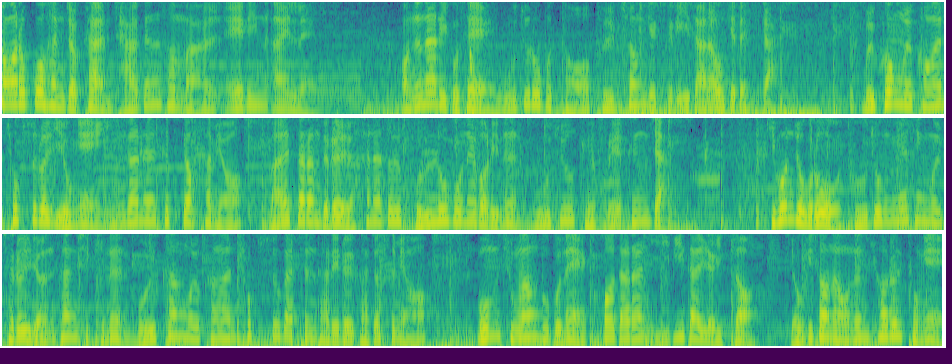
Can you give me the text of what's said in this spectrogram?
평화롭고 한적한 작은 섬마을 에린 아일랜드. 어느 날 이곳에 우주로부터 불청객들이 날아오게 됩니다. 물컹물컹한 촉수를 이용해 인간을 습격하며 마을 사람들을 하나둘 골로 보내버리는 우주 괴물의 등장. 기본적으로 두 종류의 생물체를 연상시키는 몰캉몰캉한 촉수 같은 다리를 가졌으며 몸 중앙 부분에 커다란 입이 달려 있어 여기서 나오는 혀를 통해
